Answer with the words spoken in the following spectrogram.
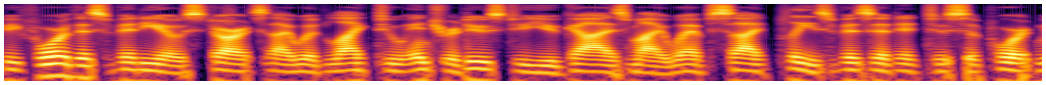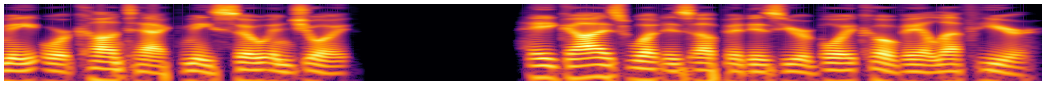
Before this video starts I would like to introduce to you guys my website please visit it to support me or contact me so enjoy. Hey guys what is up it is your boy Kovalef here.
